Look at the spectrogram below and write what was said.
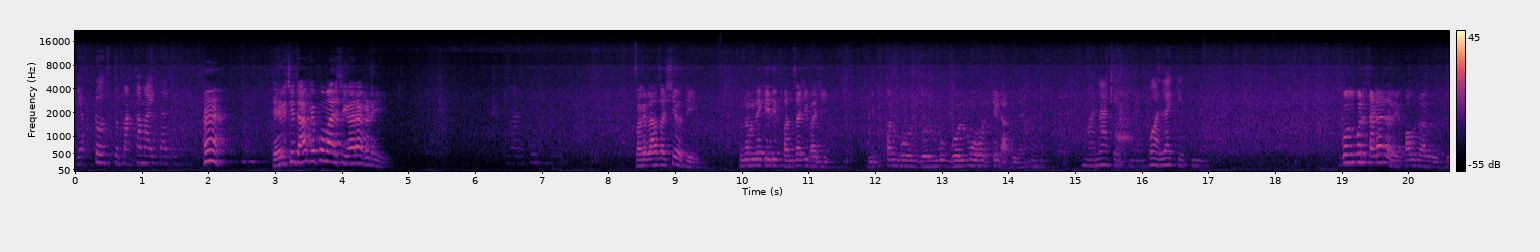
एकटो असतो माका माहीत आहे हं? हेरशी धा घेपो मारशी घराकडे बघ लाज अशी होती। पूनमने केली फणसाची भाजी। आणि पण गोल गोलमो गोलमो वरती टाकलंय मनाक येत नाही बोलाक येत नाही पण चढायला जाऊया पाऊस लागलो होतो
